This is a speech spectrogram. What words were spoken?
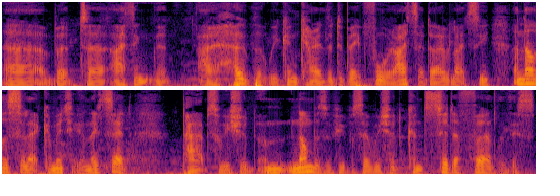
Uh, but uh, I think that I hope that we can carry the debate forward. I said I would like to see another select committee, and they said perhaps we should. Um, numbers of people said we should consider further this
